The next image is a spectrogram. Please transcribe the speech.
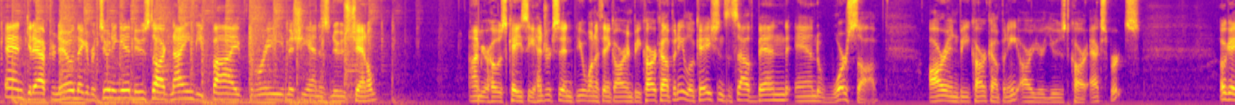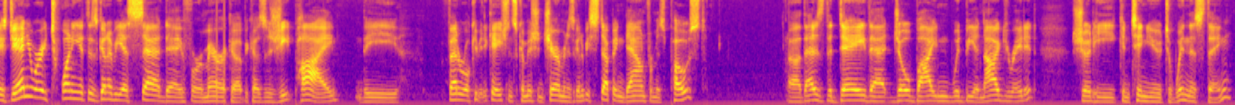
And good afternoon. Thank you for tuning in. News Talk 95.3, Michiana's news channel. I'm your host, Casey Hendrickson. You want to thank R&B Car Company, locations in South Bend and Warsaw. R&B Car Company are your used car experts. Okay, so January 20th is going to be a sad day for America because Ajit Pai, the Federal Communications Commission chairman, is going to be stepping down from his post. Uh, that is the day that Joe Biden would be inaugurated, should he continue to win this thing.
